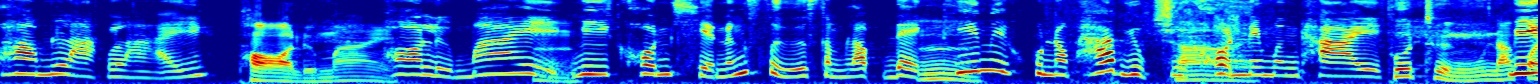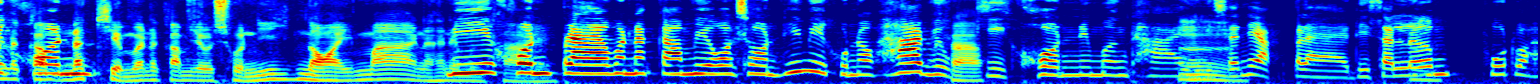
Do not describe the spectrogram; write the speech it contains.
ความหลากหลาย พอหรือไม่ พอหรือไม่อืมมีคนเขียนหนังสือสำหรับเด็กอืมที่มีคุณภาพอยู่กี่ใช่คนในเมืองไทย พูดถึงนักมีวรรณกรรคมนนักเขียนวรรณกรรมเยาวชนนี่น้อยมากนะฮะในมีเองไทยคนแปลวรรณกรรมเยาวชนที่มีคุณภาพอยู่ครับกี่คนในเมืองไทยอืมดิฉันอยากแปลดิฉันเริ่มพูดว่า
